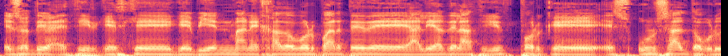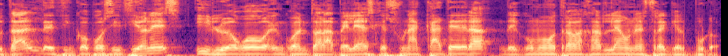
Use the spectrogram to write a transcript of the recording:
Eso te iba a decir, que es que, que bien manejado por parte de Alias de la Cid, porque es un salto brutal de cinco posiciones y luego en cuanto a la pelea es que es una cátedra de cómo trabajarle a un striker puro.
